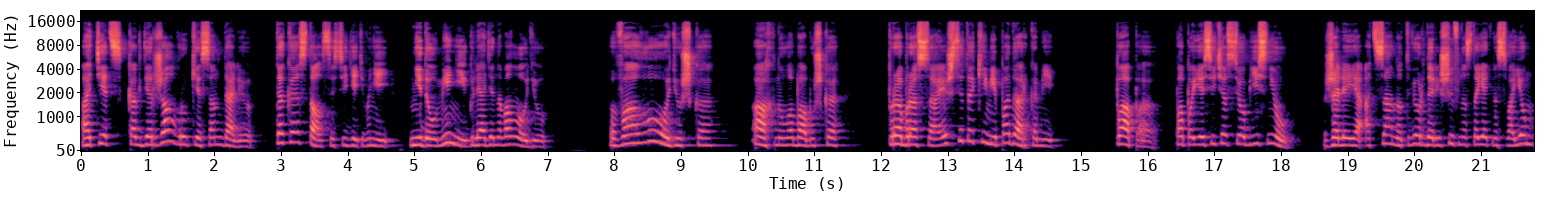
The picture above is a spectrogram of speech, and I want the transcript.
Отец как держал в руке сандалию, так и остался сидеть в ней, недоумении, глядя на Володю. «Володюшка!» – ахнула бабушка. «Пробросаешься такими подарками?» «Папа, Папа, я сейчас все объясню». Жалея отца, но твердо решив настоять на своем,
